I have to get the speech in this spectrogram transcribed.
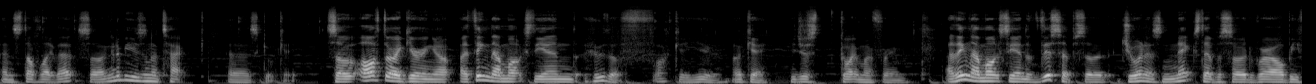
and stuff like that. So I'm going to be using Attack uh, Skill Cape. So after I gearing up, I think that marks the end. Who the fuck are you? Okay, you just got in my frame. I think that marks the end of this episode. Join us next episode where I'll be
